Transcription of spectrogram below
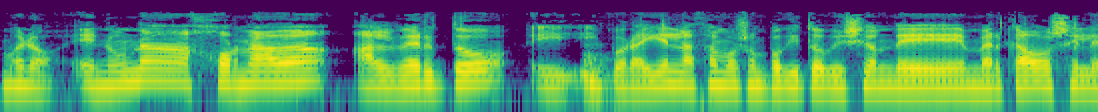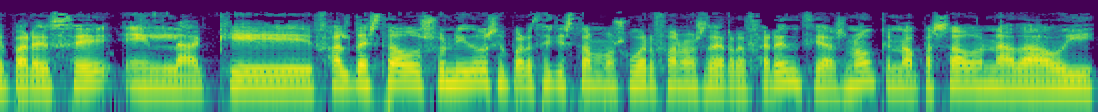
Bueno, en una jornada, Alberto, y, por ahí enlazamos un poquito visión de mercado, si le parece, en la que falta Estados Unidos y parece que estamos huérfanos de referencias, ¿no? Que no ha pasado nada hoy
